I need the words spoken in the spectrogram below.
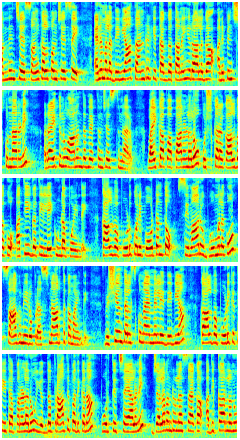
అందించే సంకల్పం చేసే యనమల దివ్య తండ్రికి తగ్గ తనయురాలుగా అనిపించుకున్నారని రైతులు ఆనందం వ్యక్తం చేస్తున్నారు. వైకాపా పాలనలో పుష్కర కాల్వకు అతీగతి లేకుండా పోయింది. కాల్వ పూడుకొని పోవటంతో సిమారు భూములకు సాగునీరు ప్రశ్నార్థకమైంది. విషయం తెలుసుకున్న ఎమ్మెల్యే దివ్య కాల్వ పూడికతీత పనులను యుద్ధ ప్రాతిపదికన పూర్తి చేయాలని జలవనరుల శాఖ అధికారులను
